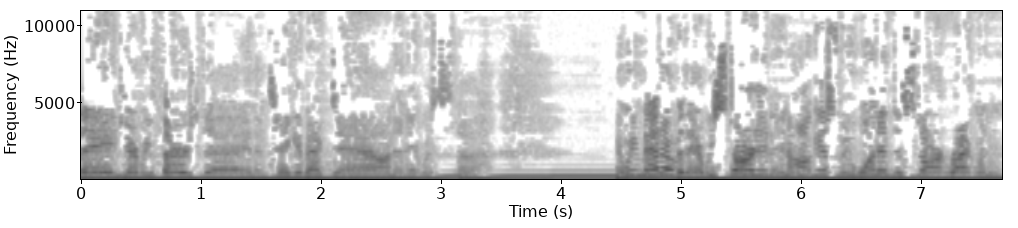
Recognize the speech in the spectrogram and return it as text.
stage every Thursday and then take it back down, and it was. Uh, and we met over there. We started in August. We wanted to start right when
